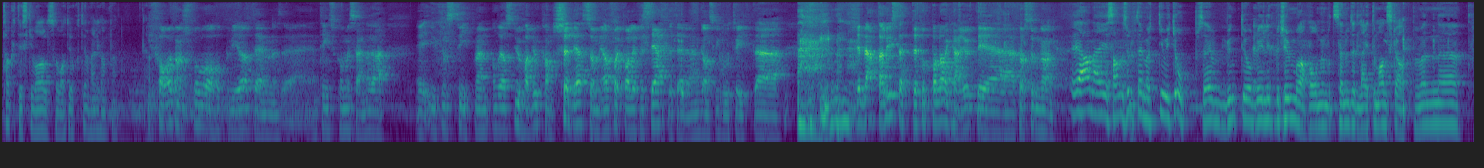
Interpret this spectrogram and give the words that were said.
taktiske valg som ble gjort gjennom hele kampen. I fare kanskje for å hoppe videre til en, en ting som kommer senere i ukens tweet, men Andreas, du hadde jo kanskje det som iallfall kvalifiserte til en ganske god tweet. Eh, Det ble etterlyst et fotballag her ute i eh, første omgang. Ja, nei, Sandnes Ulf de møtte jo ikke opp, så jeg begynte jo å bli litt bekymra for om vi måtte sende ut et leitemannskap. Men eh,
